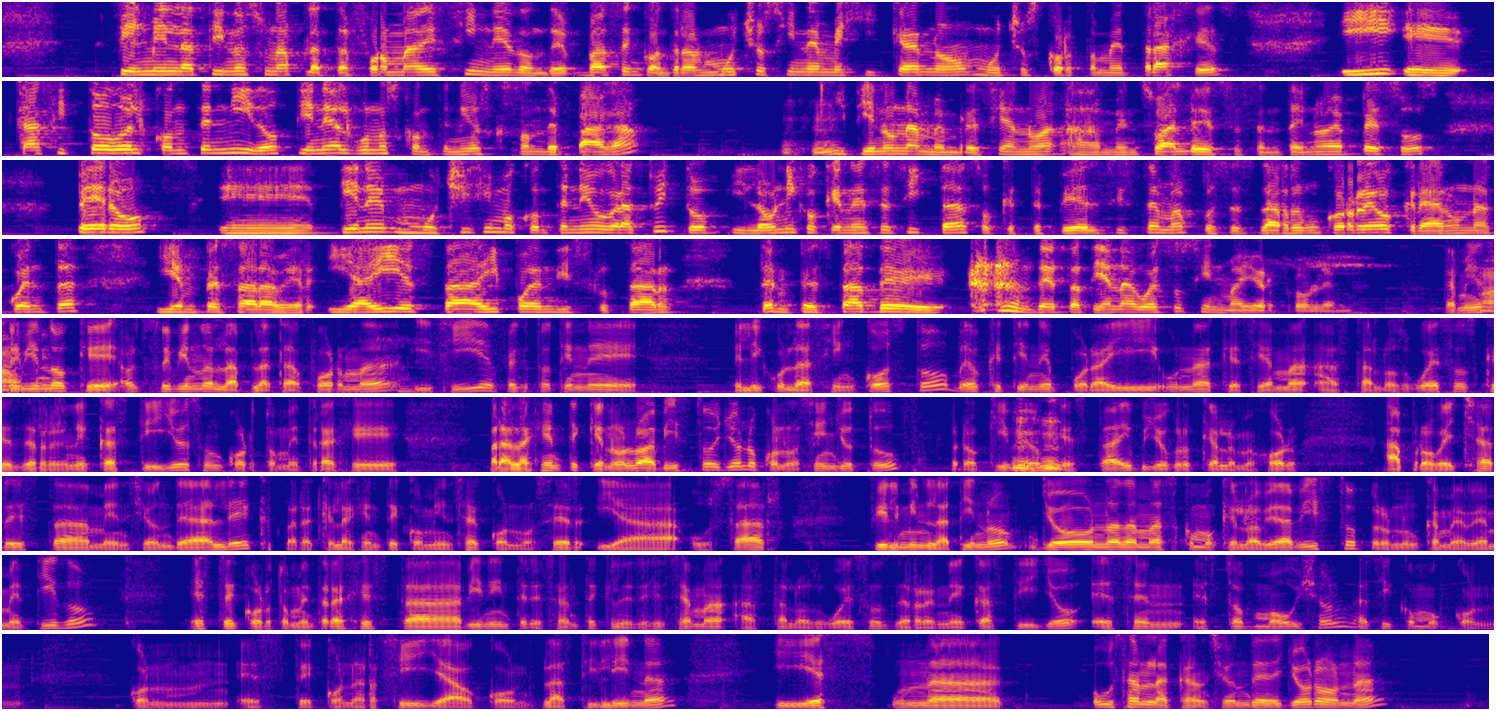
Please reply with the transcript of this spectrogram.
Filmin Latino es una plataforma de cine donde vas a encontrar mucho cine mexicano, muchos cortometrajes y eh, casi todo el contenido. Tiene algunos contenidos que son de paga y tiene una membresía ah, mensual de 69 pesos, pero eh, tiene muchísimo contenido gratuito y lo único que necesitas o que te pide el sistema pues es darle un correo, crear una cuenta y empezar a ver. Y ahí está, ahí pueden disfrutar Tempestad de, de Tatiana Hueso sin mayor problema. También Ah, estoy ok. viendo que ahorita estoy viendo la plataforma y sí, efecto tiene películas sin costo. Veo que tiene por ahí una que se llama Hasta los huesos, que es de René Castillo. Es un cortometraje para la gente que no lo ha visto. Yo lo conocí en YouTube, pero aquí veo que está y yo creo que a lo mejor aprovechar esta mención de Alec para que la gente comience a conocer y a usar Filming Latino. Yo nada más como que lo había visto, pero nunca me había metido. Este cortometraje está bien interesante, que les decía, se llama Hasta los huesos de René Castillo. Es en stop motion, así como con, con, este, con arcilla o con plastilina. Y es una... Usan la canción de Llorona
